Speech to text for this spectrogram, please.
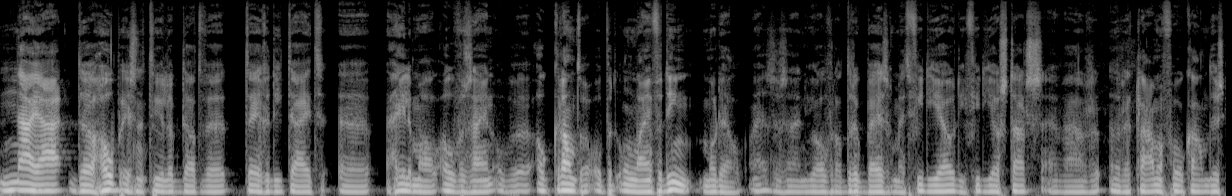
Nou ja, de hoop is natuurlijk dat we tegen die tijd helemaal over zijn, op, ook kranten, op het online verdienmodel. Hè. Ze zijn nu overal druk bezig met video, die videostarts, eh, waar re- reclame voor kan. Dus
